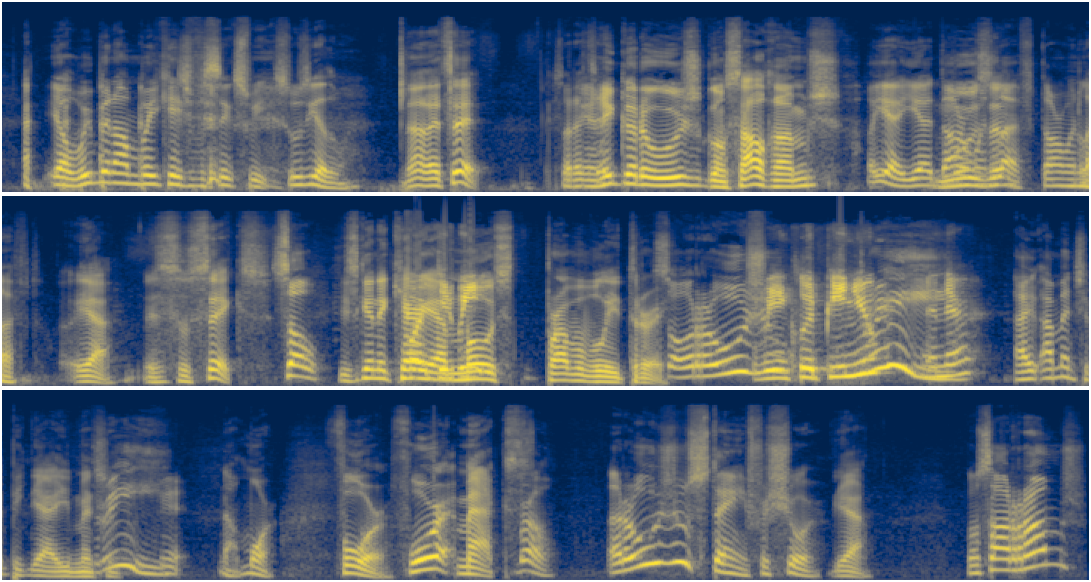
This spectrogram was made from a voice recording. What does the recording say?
Yo, we've been on vacation for six weeks. Who's the other one? No, that's it. So that's it. Henrique Araújo, Gonçalo Ramos. Oh yeah, yeah. Darwin Musa. left. Darwin left. Yeah, so six. So He's going to carry did at we- most probably three. so Araújo. We include Pinho three. in there. I, I mentioned Pinho. yeah, you mentioned Three. No more, four. Four max. bro. Araújo staying for sure. Yeah. Gonçalo Ramos.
